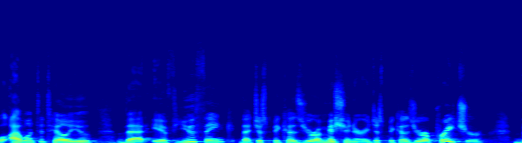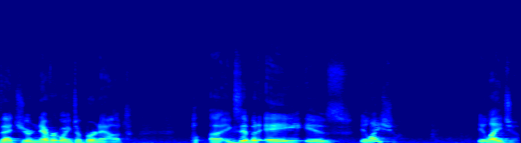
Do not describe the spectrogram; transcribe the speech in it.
Well, I want to tell you that if you think that just because you're a missionary, just because you're a preacher, that you're never going to burn out, uh, exhibit A is Elisha. Elijah.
